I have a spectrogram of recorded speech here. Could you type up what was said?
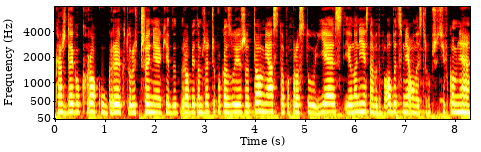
każdego kroku gry, który czynię, kiedy robię tam rzeczy, pokazuje, że to miasto po prostu jest i ono nie jest nawet wobec mnie, ono jest trochę przeciwko mnie.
